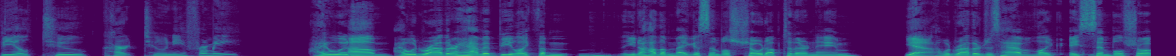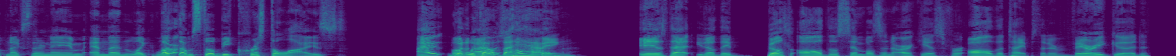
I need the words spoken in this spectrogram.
feel too cartoony for me. I would Um, I would rather have it be like the you know how the mega symbol showed up to their name? I would rather just have like a symbol show up next to their name and then like let Or- them still be crystallized. I But what without I was the hat. is that you know they built all those symbols in Arceus for all the types that are very good.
